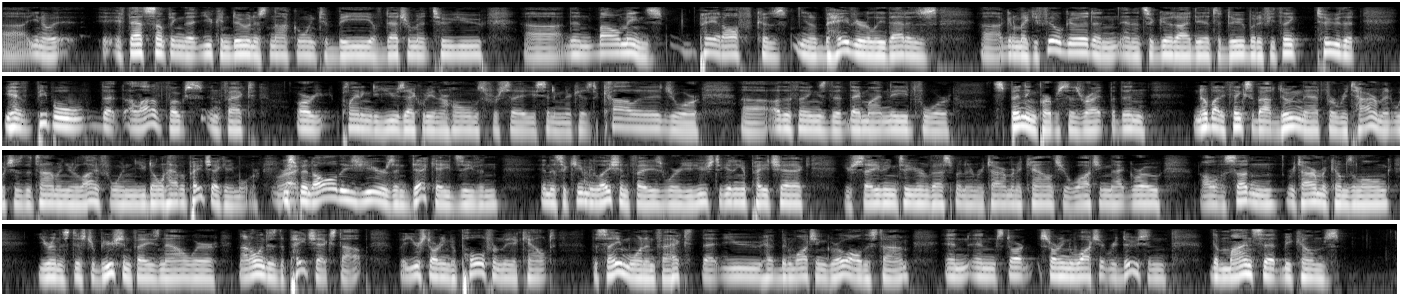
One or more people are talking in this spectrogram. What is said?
uh, you know if that's something that you can do and it's not going to be of detriment to you, uh, then by all means pay it off because you know behaviorally that is uh, going to make you feel good and and it's a good idea to do. But if you think too that you have people that a lot of folks, in fact, are planning to use equity in their homes for, say, sending their kids to college or uh, other things that they might need for spending purposes, right? But then nobody thinks about doing that for retirement, which is the time in your life when you don't have a paycheck anymore. Right. You spend all these years and decades even in this accumulation phase where you're used to getting a paycheck, you're saving to your investment and retirement accounts, you're watching that grow. All of a sudden, retirement comes along you're in this distribution phase now where not only does the paycheck stop, but you're starting to pull from the account the same one, in fact, that you have been watching grow all this time, and and start starting to watch it reduce, and the mindset becomes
